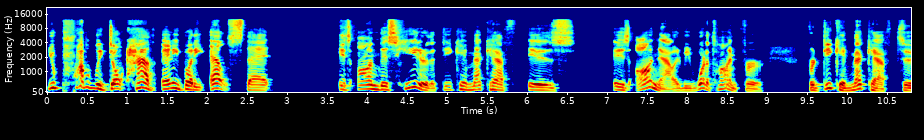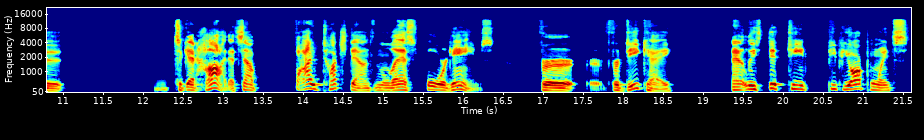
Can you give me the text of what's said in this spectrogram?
you probably don't have anybody else that is on this heater that DK Metcalf is is on now. I mean, what a time for for DK Metcalf to to get hot. That's now five touchdowns in the last four games for for DK, and at least 15 PPR points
